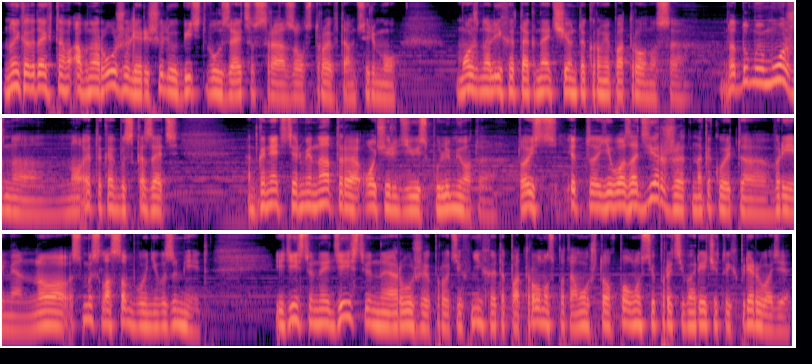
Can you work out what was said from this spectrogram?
Ну и когда их там обнаружили, решили убить двух зайцев сразу, устроив там тюрьму. Можно ли их отогнать чем-то, кроме Патронуса? Да думаю, можно, но это, как бы сказать, отгонять Терминатора очередью из пулемета. То есть это его задержит на какое-то время, но смысла особого не возымеет. Единственное действенное оружие против них это Патронус, потому что он полностью противоречит их природе.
